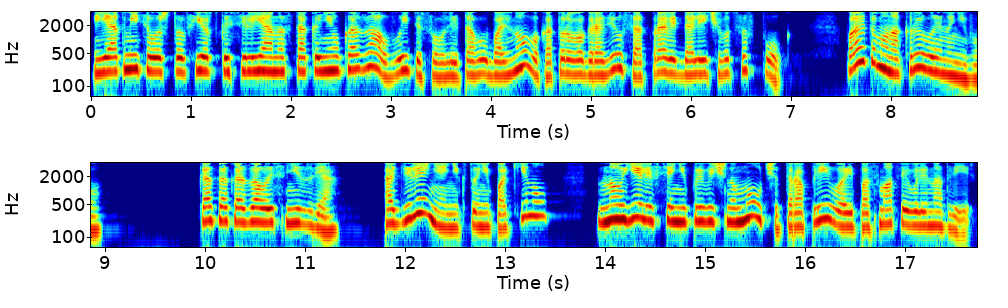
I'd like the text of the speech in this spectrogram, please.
Я отметила, что Фьорд Кастильянос так и не указал, выписал ли того больного, которого грозился отправить долечиваться в полк, поэтому накрыла и на него. Как оказалось, не зря. Отделение никто не покинул, но ели все непривычно молча, торопливо и посматривали на дверь.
